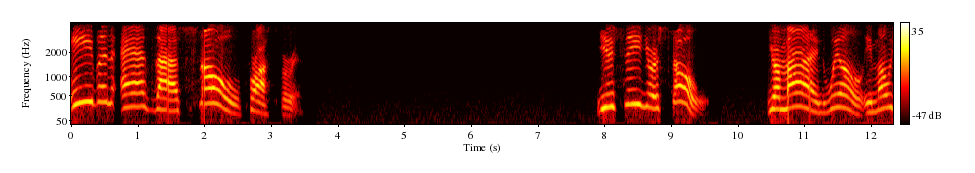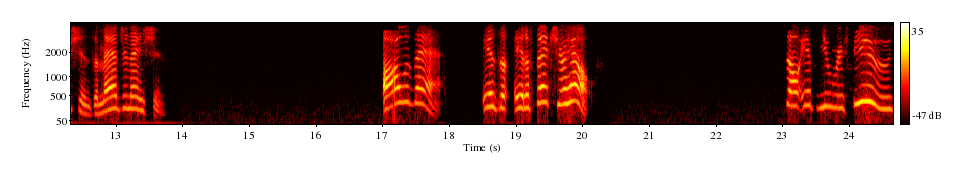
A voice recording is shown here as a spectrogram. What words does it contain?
even as thy soul prospereth. You see your soul, your mind, will, emotions, imagination. All of that is a, it affects your health. So if you refuse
